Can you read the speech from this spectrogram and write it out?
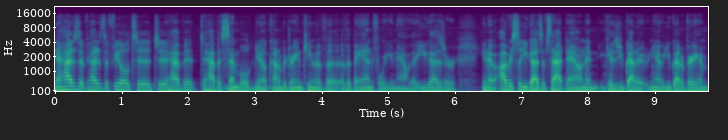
Now, how does it how does it feel to to have it to have assembled you know kind of a dream team of a of a band for you now that you guys are you know obviously you guys have sat down and because you've got a you know you've got a very im-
